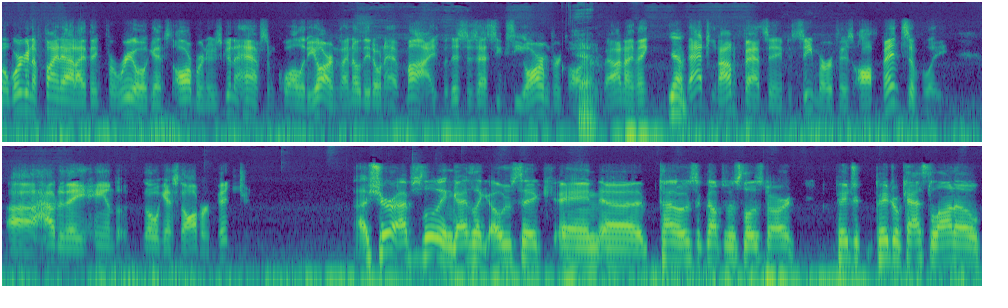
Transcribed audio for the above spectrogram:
But we're going to find out, I think, for real against Auburn, who's going to have some quality arms. I know they don't have Mize, but this is SEC arms we're talking yeah. about. And I think yeah. that's what I'm fascinated to see, Murph, is offensively, uh, how do they handle go against Auburn pitching? Uh, sure, absolutely. And guys like Osik and uh, Tyler Osik off to a slow start. Pedro, Pedro Castellano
